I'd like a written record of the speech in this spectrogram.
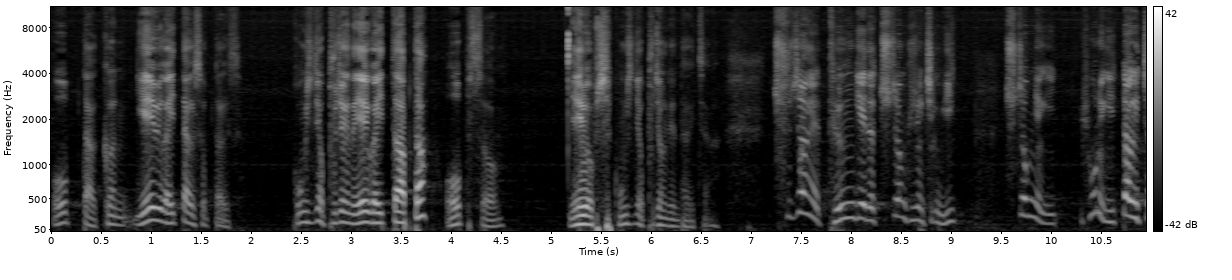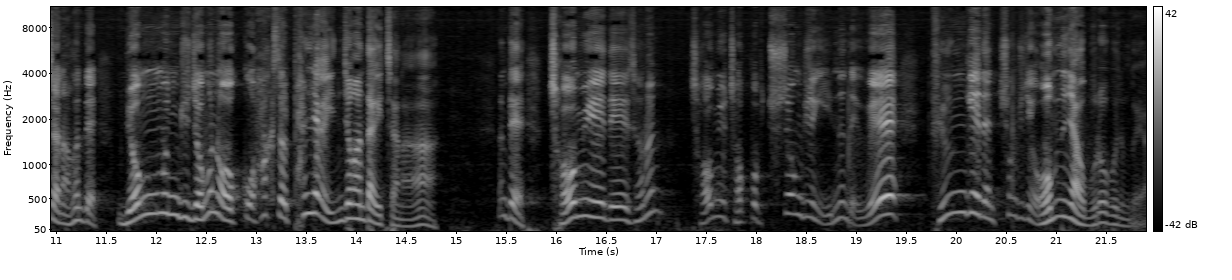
없다. 그건 예외가 있다 그래서 없다 그래서. 공신력 부정에 예외가 있다 없다? 없어. 예외 없이 공신력 부정된다 했잖아. 추정의 등기에 대한 추정 규정 지금 이 추정력 이 효력이 있다고 했잖아. 근데 명문 규정은 없고 학설 판례가 인정한다 했잖아. 근데 점유에 대해서는 점유 적법 추정 규정이 있는데 왜 대한 추정 규정이 없느냐고 물어보는 거야.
